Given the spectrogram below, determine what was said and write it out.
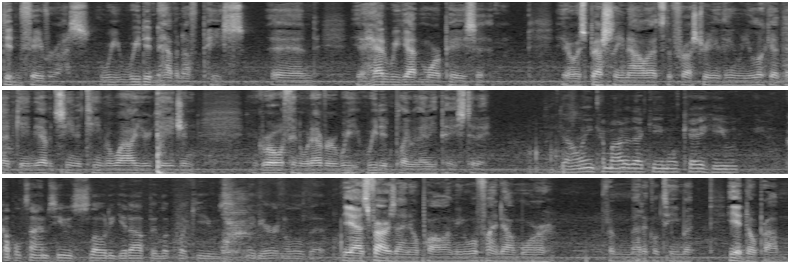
didn't favor us. We we didn't have enough pace, and you know, had we got more pace, uh, you know, especially now, that's the frustrating thing when you look at that game. You haven't seen a team in a while. You're gauging growth and whatever. We we didn't play with any pace today. Dahlin come out of that game okay? He a couple times he was slow to get up. It looked like he was maybe hurting a little bit. Yeah, as far as I know, Paul. I mean, we'll find out more from the medical team, but he had no problem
